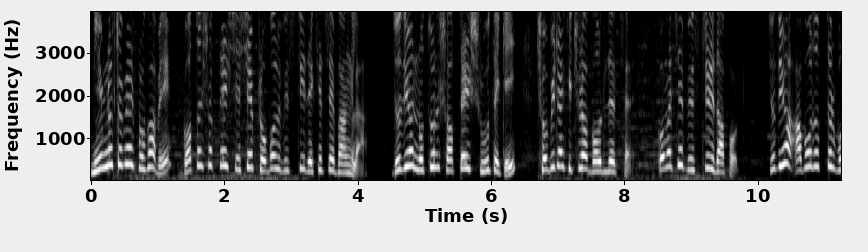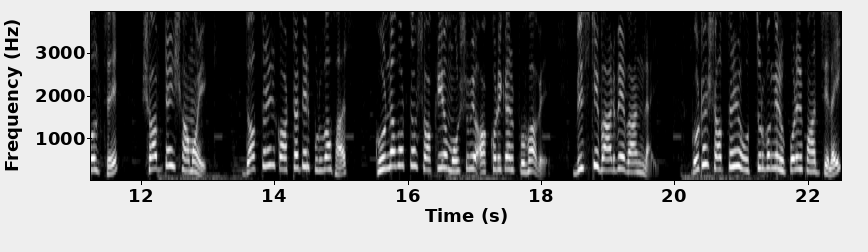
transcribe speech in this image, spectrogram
নিম্নচাপের প্রভাবে গত সপ্তাহের শেষে প্রবল বৃষ্টি দেখেছে বাংলা। যদিও নতুন সপ্তাহের শুরু থেকেই ছবিটা কিছুটা বদলেছে। কমেছে বৃষ্টির দাপট। যদিও আবহাওয়া দপ্তর বলছে, সবটাই সাময়িক। দপ্তরের কর্তাদের পূর্বাভাস, ঘূর্ণাবর্ত সক্রিয় মৌসুমী অক্ষরিকার প্রভাবে বৃষ্টি বাড়বে বাংলায়। গোটা সপ্তাহে উত্তরবঙ্গের উপরের পাঁচ জেলায়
